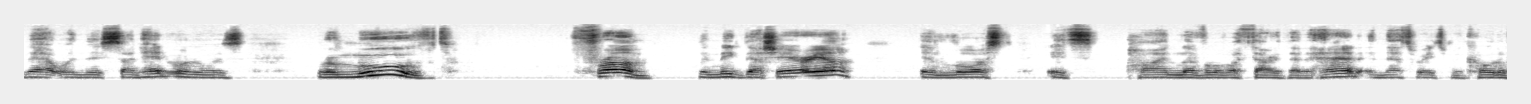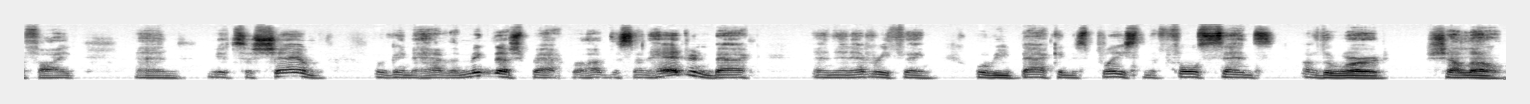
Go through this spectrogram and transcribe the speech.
that when the Sanhedrin was removed from the Mikdash area, it lost its high level of authority that it had, and that's where it's been codified. And it's a Shem. We're going to have the Mikdash back, we'll have the Sanhedrin back, and then everything will be back in its place in the full sense of the word Shalom.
